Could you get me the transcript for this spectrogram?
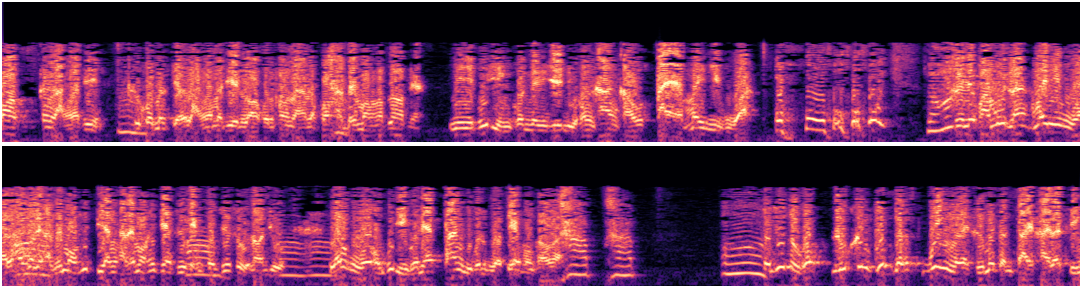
รอบๆข้างหลังแล้วพี่อืมคือคนมันเสียวหลังแล้วมายืนรอคนเข้าห้องน้ำแล้วพอหันไปมองรอบๆเนี่ย มีผู้หญิงคนหนึ่งยืนอยู่ข้างๆเขาแต่ไม่มีหัวโอ้โหเหรอคือในความมืดนะไม่มีหัวแล้วเขาก็เลยหันไปมองที่เตียงหันไปมองที่เตียงคือเห็นอ่าคนชื่อสุนอนอยู่อ่าอ่าแล้วหัวของผู้หญิงคนเนี้ยตั้งอยู่บนหัวเตียงของเขาอะครับครับโอ้ คนชื่อสุก็ลุกขึ้นปุ๊บแล้ววิ่งเลยคือไม่สนใจใครแล้วทิ้ง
